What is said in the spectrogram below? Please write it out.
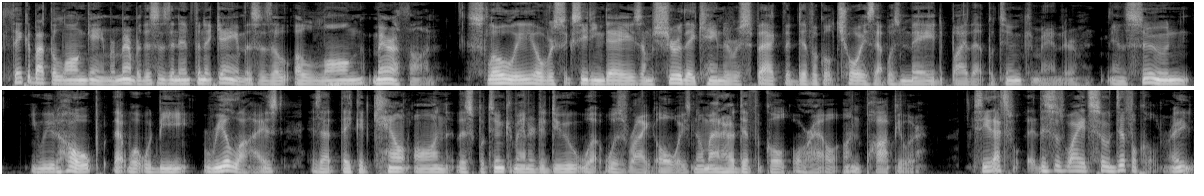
think about the long game. Remember, this is an infinite game. This is a, a long marathon. Slowly, over succeeding days, I'm sure they came to respect the difficult choice that was made by that platoon commander. And soon, we would hope that what would be realized is that they could count on this platoon commander to do what was right always, no matter how difficult or how unpopular. See, that's this is why it's so difficult, right?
